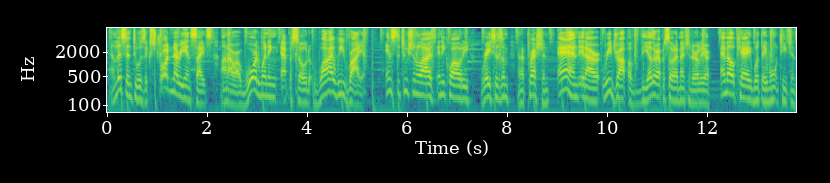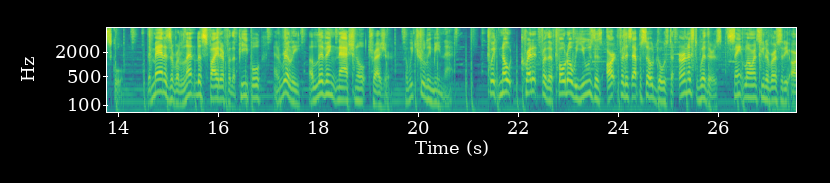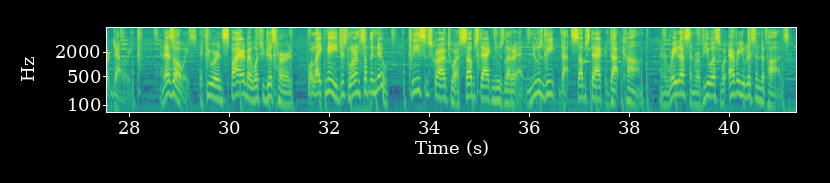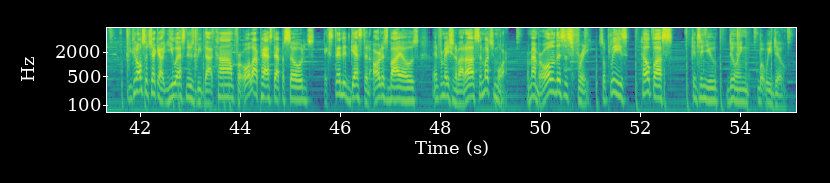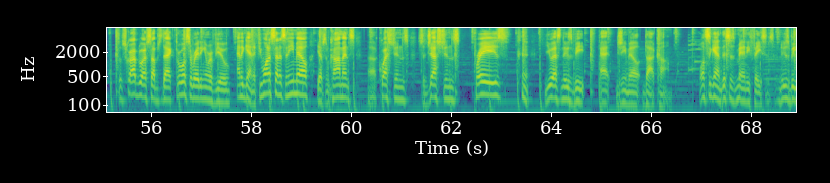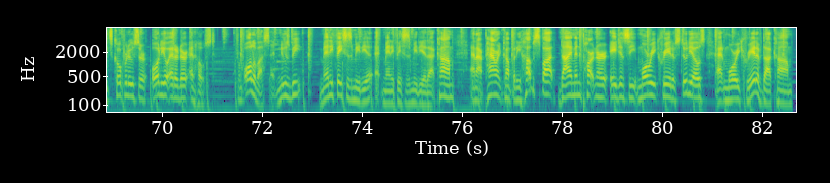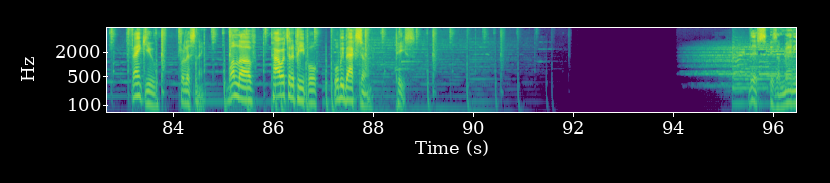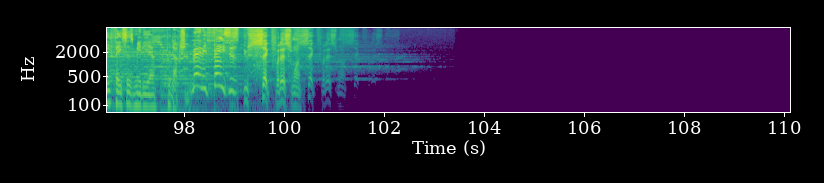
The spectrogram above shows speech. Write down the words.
And listen to his extraordinary insights on our award-winning episode, Why We Riot, institutionalized inequality, racism, and oppression, and in our redrop of the other episode I mentioned earlier, MLK What They Won't Teach in School. The man is a relentless fighter for the people and really a living national treasure. And we truly mean that. Quick note credit for the photo we used as art for this episode goes to Ernest Withers, St. Lawrence University Art Gallery. And as always, if you were inspired by what you just heard, or like me, just learn something new, please subscribe to our Substack newsletter at newsbeat.substack.com and rate us and review us wherever you listen to pods. You can also check out usnewsbeat.com for all our past episodes, extended guest and artist bios, information about us, and much more. Remember, all of this is free, so please help us continue doing what we do. Subscribe to our Substack, throw us a rating and review. And again, if you want to send us an email, you have some comments, uh, questions, suggestions, praise, usnewsbeat at gmail.com. Once again, this is Manny Faces, Newsbeat's co producer, audio editor, and host. From all of us at Newsbeat, Manny Faces Media at mannyfacesmedia.com, and our parent company, HubSpot Diamond Partner Agency, Morey Creative Studios at moreycreative.com, thank you for listening. One love, power to the people. We'll be back soon. Peace. This is a Manny Faces Media production. Manny Faces. You sick for this one.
